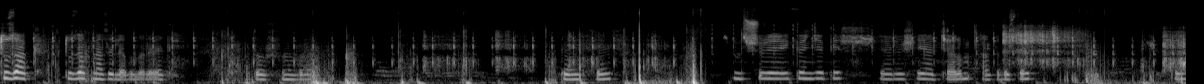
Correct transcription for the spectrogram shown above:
Tuzak. Tuzak nasıl yapılır? Evet. Dur şunu bırak. Göster. Şimdi şuraya ilk önce bir şöyle şey açalım arkadaşlar. Şöyle.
